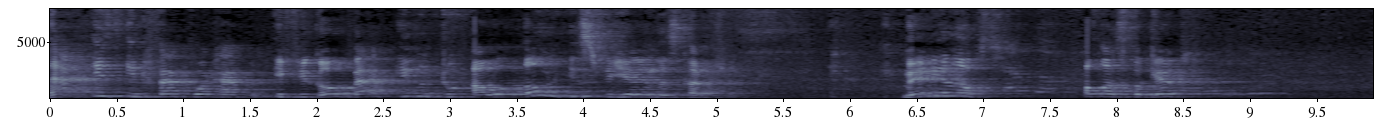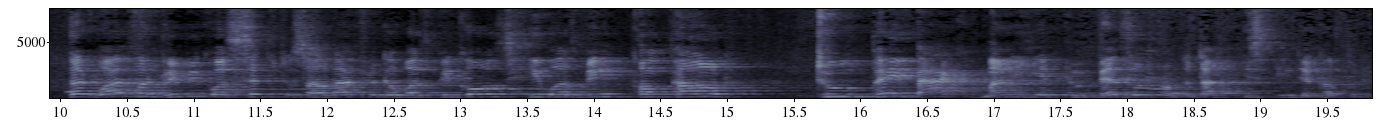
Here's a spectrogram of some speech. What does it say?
That is in fact what happened. If you go back even to our own history here in this country, many of us, of us forget that why Van Riebeeck was sent to South Africa was because he was being compelled to pay back money he had embezzled from the Dutch East India Company.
